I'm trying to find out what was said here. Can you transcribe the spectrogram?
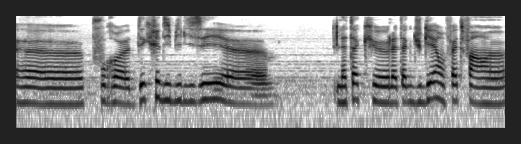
euh, pour euh, décrédibiliser euh, l'attaque, euh, l'attaque du gay, en fait. Enfin, euh,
